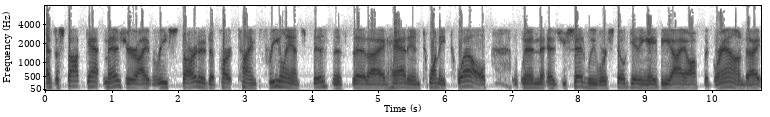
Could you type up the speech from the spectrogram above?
as a stopgap measure, I've restarted a part time freelance business that I had in 2012 when, as you said, we were still getting ABI off the ground. I,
